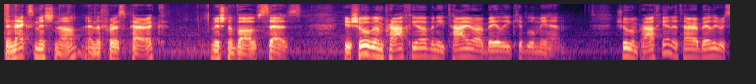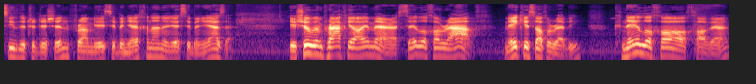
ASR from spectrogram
The next Mishnah in the first perek, Mishnah Vav, says, Yeshua ben Prachya ben Itayar Arbeli kiblu mihem. Yeshua ben Prachya and Itayar Arbeli received the tradition from Yossi ben Yochanan and Yossi ben Yoezer. Yeshua ben Prachya Aimer, Seilucha Rav, make yourself a Rebbe, Knei Lucha Chaver,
